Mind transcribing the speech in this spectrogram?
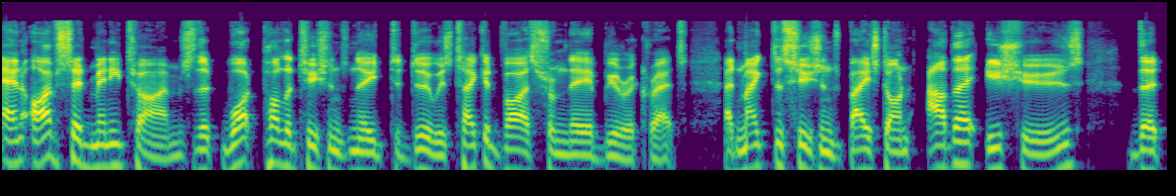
And I've said many times that what politicians need to do is take advice from their bureaucrats and make decisions based on other issues that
